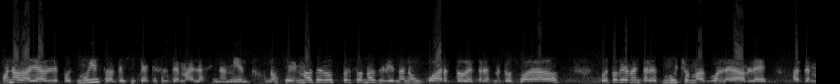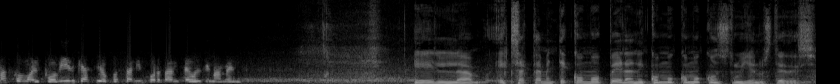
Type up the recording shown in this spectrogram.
una variable pues muy estratégica que es el tema del hacinamiento. ¿no? Si hay más de dos personas viviendo en un cuarto de tres metros cuadrados, pues obviamente eres mucho más vulnerable a temas como el COVID, que ha sido pues tan importante últimamente. El, exactamente cómo operan y cómo, cómo construyen ustedes.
